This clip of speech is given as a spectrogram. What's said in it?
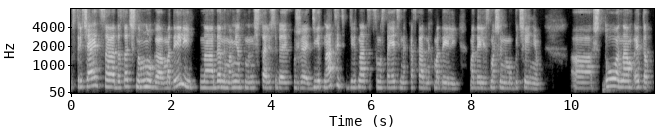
встречается достаточно много моделей. На данный момент мы насчитали у себя их уже 19, 19 самостоятельных каскадных моделей, моделей с машинным обучением. Что нам это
